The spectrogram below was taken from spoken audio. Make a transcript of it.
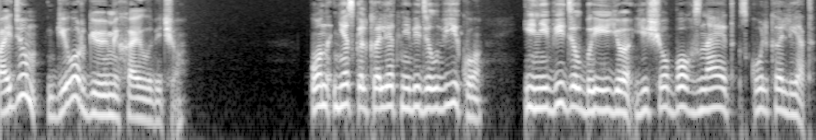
Пойдем к Георгию Михайловичу. Он несколько лет не видел Вику, и не видел бы ее еще бог знает сколько лет.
